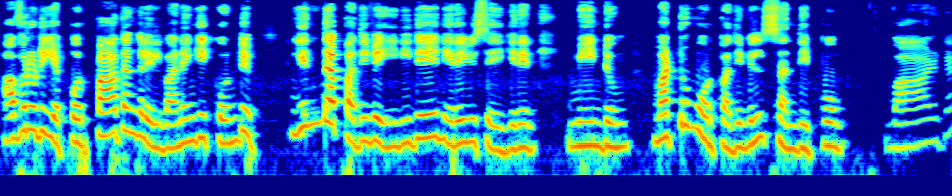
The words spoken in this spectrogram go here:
அவருடைய பொற்பாதங்களில் வணங்கிக் கொண்டு இந்த பதிவை இனிதே நிறைவு செய்கிறேன். மீண்டும் மற்றும் ஒரு பதிவில் சந்திப்போம். வாழ்க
